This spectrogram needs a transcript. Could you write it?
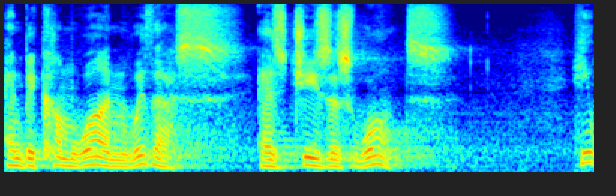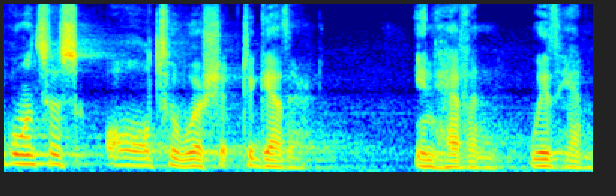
and become one with us as Jesus wants. He wants us all to worship together in heaven with Him.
